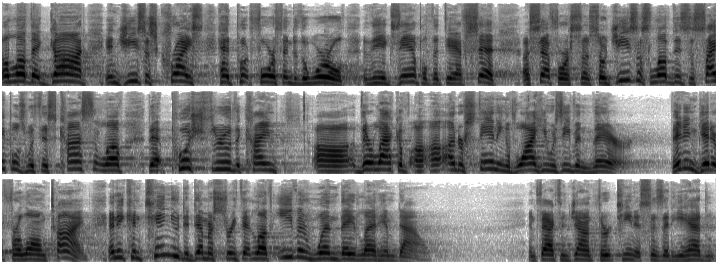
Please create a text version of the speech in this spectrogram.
a love that God and Jesus Christ had put forth into the world, the example that they have set, uh, set for us. So, so, Jesus loved his disciples with this constant love that pushed through the kind, uh, their lack of uh, uh, understanding of why he was even there. They didn't get it for a long time. And he continued to demonstrate that love even when they let him down. In fact, in John 13, it says that he had,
